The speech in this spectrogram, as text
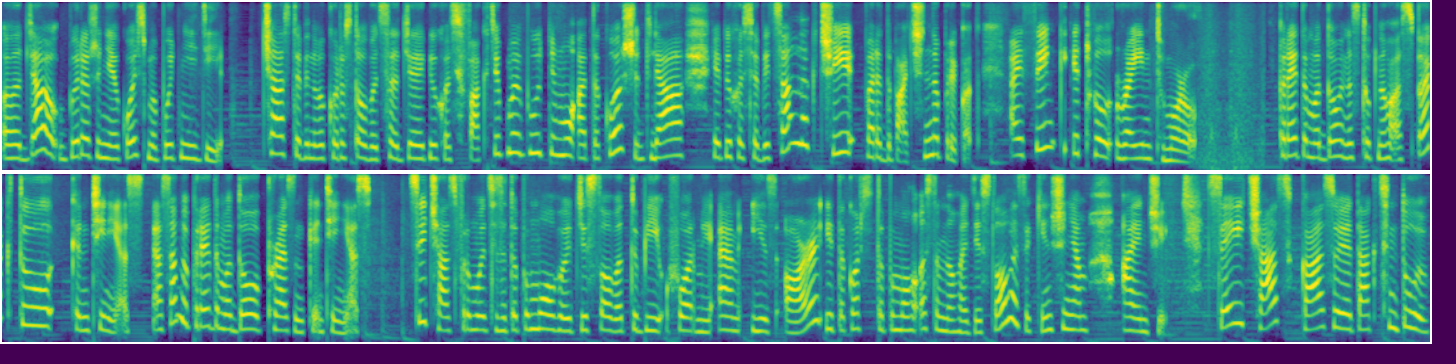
е, для вираження якоїсь майбутньої дії. Часто він використовується для якихось фактів в майбутньому, а також для якихось обіцянок чи передбачень. Наприклад, I think it will rain tomorrow. Перейдемо до наступного аспекту continuous, а саме перейдемо до present continuous. Цей час формується за допомогою дієслова to be у формі am, is, are, і також за допомогою основного дієслова з закінченням ing. Цей час вказує та акцентує в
